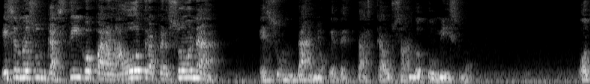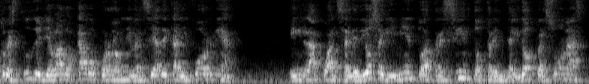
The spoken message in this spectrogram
eso no es un castigo para la otra persona. Es un daño que te estás causando tú mismo. Otro estudio llevado a cabo por la Universidad de California en la cual se le dio seguimiento a 332 personas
